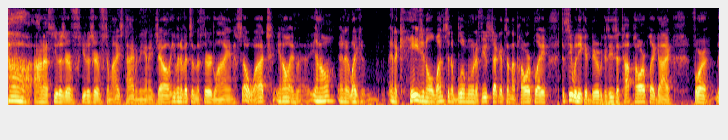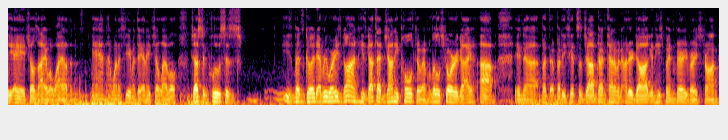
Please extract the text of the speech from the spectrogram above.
Oh, honest, you deserve you deserve some ice time in the NHL, even if it's in the third line. So what, you know, and you know, and it, like an occasional, once in a blue moon, a few seconds on the power play to see what he can do because he's a top power play guy for the AHL's Iowa Wild, and man, I want to see him at the NHL level. Justin Kloos is he's been good everywhere he's gone. He's got that Johnny pull to him, a little shorter guy, um, and uh, but but he gets the job done, kind of an underdog, and he's been very very strong.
